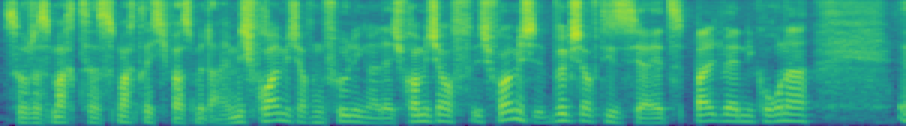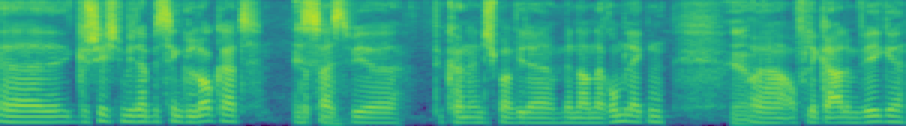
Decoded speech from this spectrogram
So, das macht, das macht richtig was mit einem. Ich freue mich auf den Frühling, Alter. Ich freue mich auf, ich freue mich wirklich auf dieses Jahr. Jetzt bald werden die Corona-Geschichten wieder ein bisschen gelockert. Das heißt, wir, wir können endlich mal wieder miteinander rumlecken. Ja. Äh, auf legalem Wege.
